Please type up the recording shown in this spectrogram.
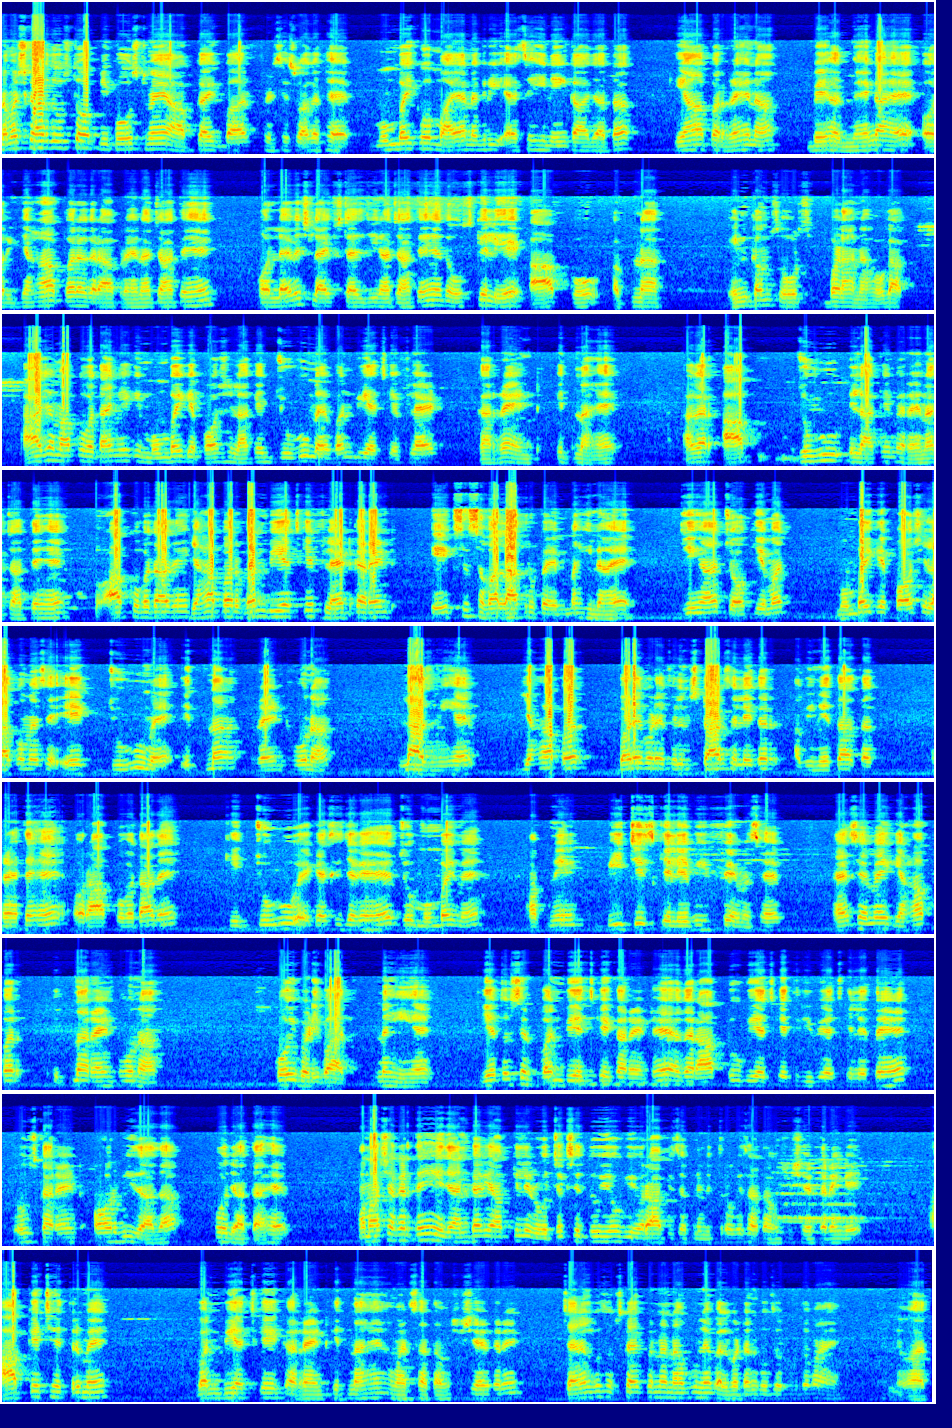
नमस्कार दोस्तों, अपनी पोस्ट में आपका एक बार फिर से स्वागत है। मुंबई को माया नगरी ऐसे ही नहीं कहा जाता। यहाँ पर रहना बेहद महँगा है और यहाँ पर अगर आप रहना चाहते हैं और लेविश लाइफस्टाइल जीना चाहते हैं तो उसके लिए आपको अपना इनकम सोर्स बढ़ाना होगा। आज हम आपको बताएँगे कि मुंबई के पौष इलाके, जुहू में वन बी के फ्लैट का रेंट कितना है। अगर आप जुहू इलाके में रहना चाहते हैं आपको बता दें, यहाँ पर वन बी के फ्लैट का रेंट एक से सवा लाख रुपए महीना है। जी हाँ चौकी मत। मुंबई के पौष इलाकों में से एक जुहू में इतना रेंट होना लाजमी है। यहाँ पर बड़े बड़े फ़िल्म स्टार से लेकर अभिनेता तक रहते हैं और आपको बता दें कि जुहू एक ऐसी जगह है जो मुंबई में अपने बीचेस के लिए भी फ़ेमस है। ऐसे में यहाँ पर इतना रेंट होना कोई बड़ी बात नहीं है। ये तो सिर्फ़ वन बी के का रेंट है। अगर आप two B H K three B H K लेते हैं तो उसका रेंट और भी ज़्यादा हो जाता है। हम आशा करते हैं ये जानकारी आपके लिए रोचक सिद्ध हुई होगी और आप इसे अपने मित्रों के साथ अवश्य शेयर करेंगे। आपके क्षेत्र में वन बी एच के का रेंट कितना है, हमारे साथ अवश्य शेयर करें। चैनल को सब्सक्राइब करना ना भूलें बेल बटन को ज़रूर दबाएँ। धन्यवाद।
